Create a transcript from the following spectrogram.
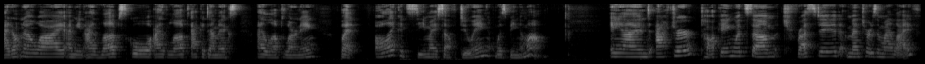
I don't know why. I mean, I loved school, I loved academics, I loved learning, but all I could see myself doing was being a mom. And after talking with some trusted mentors in my life,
